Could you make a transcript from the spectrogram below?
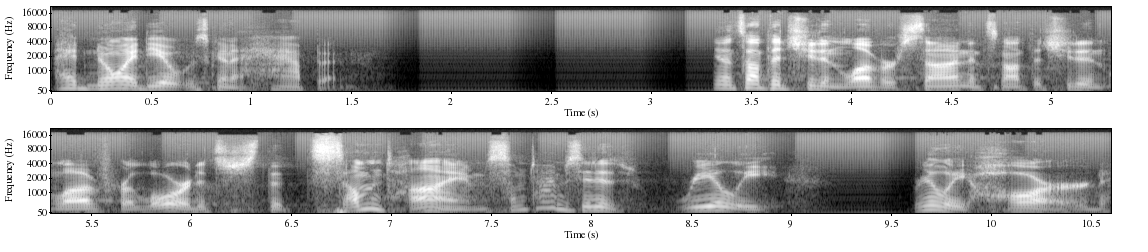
I had no idea what was going to happen. You know, it's not that she didn't love her son, it's not that she didn't love her Lord. It's just that sometimes, sometimes it is really, really hard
